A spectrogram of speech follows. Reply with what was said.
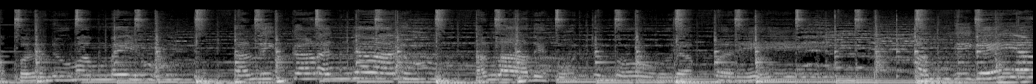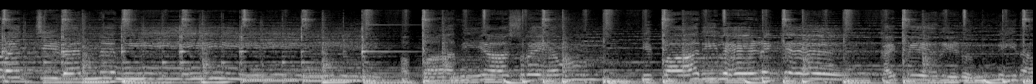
അപ്പനും അമ്മയും തള്ളിക്കളഞ്ഞാലും തള്ളാതെ പോറ്റുന്നോരപ്പനെ. അന്തികെ അടച്ചിടന്നെ നീ. അപ്പാനിയാശ്രയം ഇപ്പാരിലേഴയ്ക്ക് കൈപ്പേറിടുന്നിതാ.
